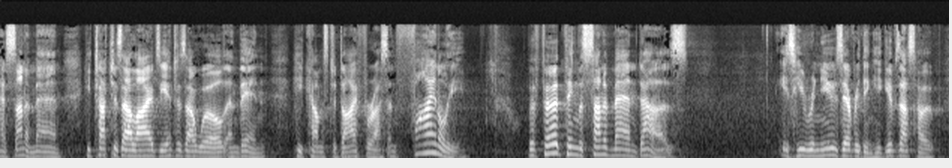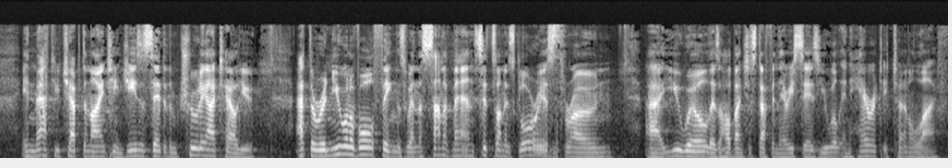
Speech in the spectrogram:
As Son of Man, He touches our lives, He enters our world, and then He comes to die for us. And finally, the third thing the Son of Man does is He renews everything, He gives us hope. In Matthew chapter 19, Jesus said to them, Truly I tell you, at the renewal of all things, when the Son of Man sits on his glorious throne, uh, you will, there's a whole bunch of stuff in there, he says, you will inherit eternal life.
